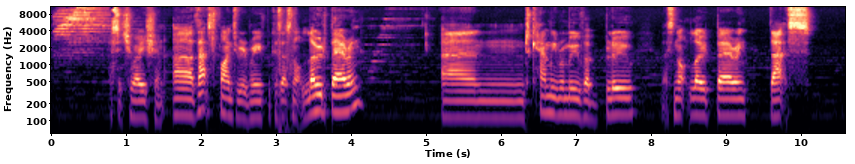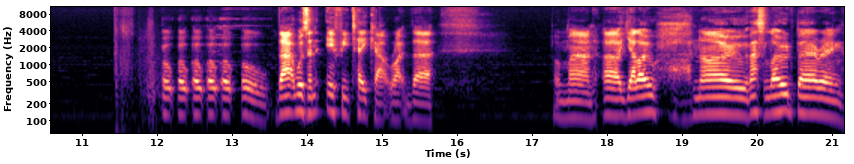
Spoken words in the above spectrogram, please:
situation. Uh, that's fine to remove because that's not load bearing. And can we remove a blue? That's not load bearing. That's Oh, oh, oh, oh, oh, oh. That was an iffy takeout right there. Oh, man. Uh, yellow. Oh, no, that's load bearing.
